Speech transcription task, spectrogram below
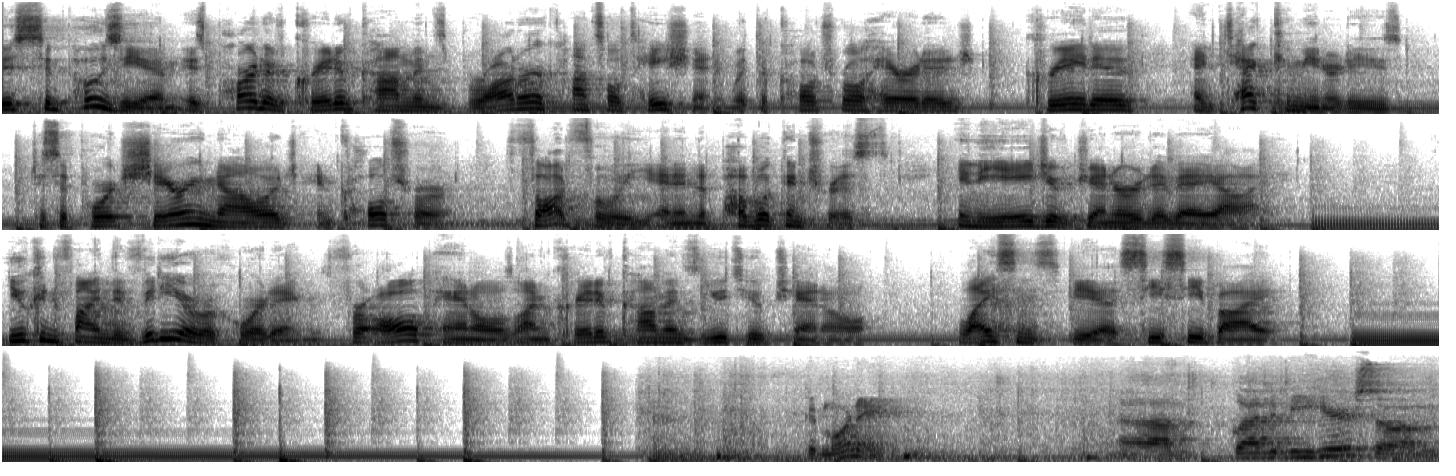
This symposium is part of Creative Commons' broader consultation with the cultural heritage, creative, and tech communities to support sharing knowledge and culture thoughtfully and in the public interest in the age of generative AI. You can find the video recordings for all panels on Creative Commons YouTube channel, licensed via CC BY. Good morning. Um, glad to be here. So I'm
